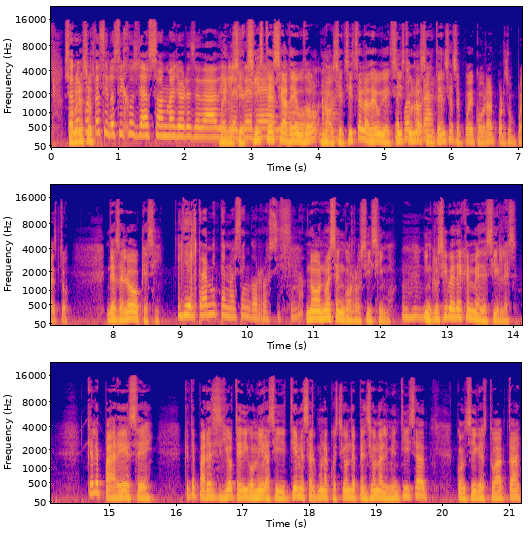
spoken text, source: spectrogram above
O sea, no esos- importa si los hijos ya son mayores de edad y bueno, les si debe existe ese algo, adeudo, no, ajá. si existe el adeudo y existe una cobrar. sentencia, se puede cobrar, por supuesto. Desde luego que sí. ¿Y el trámite no es engorrosísimo? No, no es engorrosísimo. Inclusive déjenme decirles, ¿qué le parece? ¿Qué te parece si yo te digo, mira, si tienes alguna cuestión de pensión alimenticia, consigues tu acta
